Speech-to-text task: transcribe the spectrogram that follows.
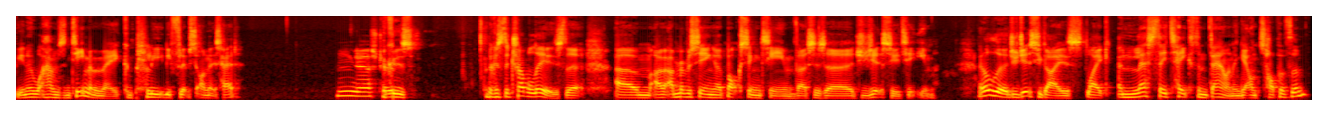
but you know what happens in team MMA? Completely flips it on its head Mm, yeah, that's true. because because the trouble is that um, I, I remember seeing a boxing team versus a jiu-jitsu team. And all the jiu-jitsu guys like unless they take them down and get on top of them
